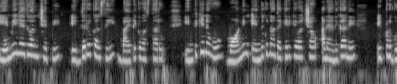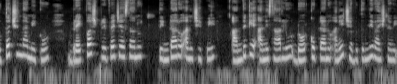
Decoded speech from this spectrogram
ఏమీ లేదు అని చెప్పి ఇద్దరూ కలిసి బయటికి వస్తారు. ఇంటికి నువ్వు మార్నింగ్ ఎందుకు నా దగ్గరికి వచ్చావు అని అనగానే ఇప్పుడు గుర్తొచ్చిందా మీకు? బ్రేక్ఫాస్ట్ ప్రిపేర్ చేస్తాను తింటారు అని చెప్పి అందుకే అన్నిసార్లు డోర్ కొట్టాను అని చెబుతుంది వైష్ణవి.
